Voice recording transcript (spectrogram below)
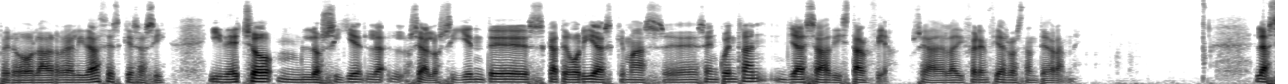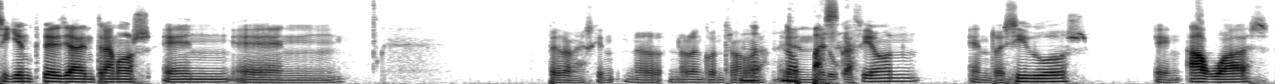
Pero la realidad es que es así. Y de hecho, mm, los, la- o sea, los siguientes categorías que más eh, se encuentran ya es a distancia. O sea, la diferencia es bastante grande. La siguiente ya entramos en, en- Perdona, es que no, no lo encuentro No- ahora. no en pasa. educación, en residuos, en aguas,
